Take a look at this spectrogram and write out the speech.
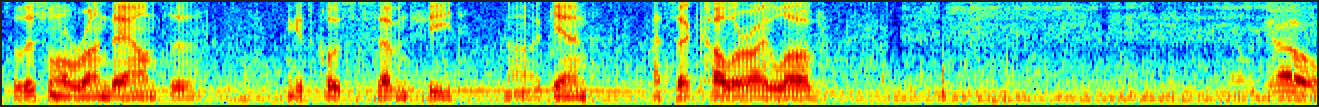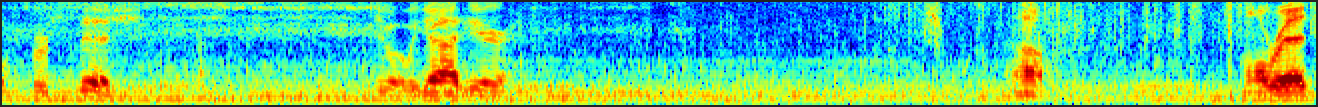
So this one will run down to, I think it's close to seven feet. Uh, again, that's that color I love. Go. First fish. See what we got here. Oh, small red.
